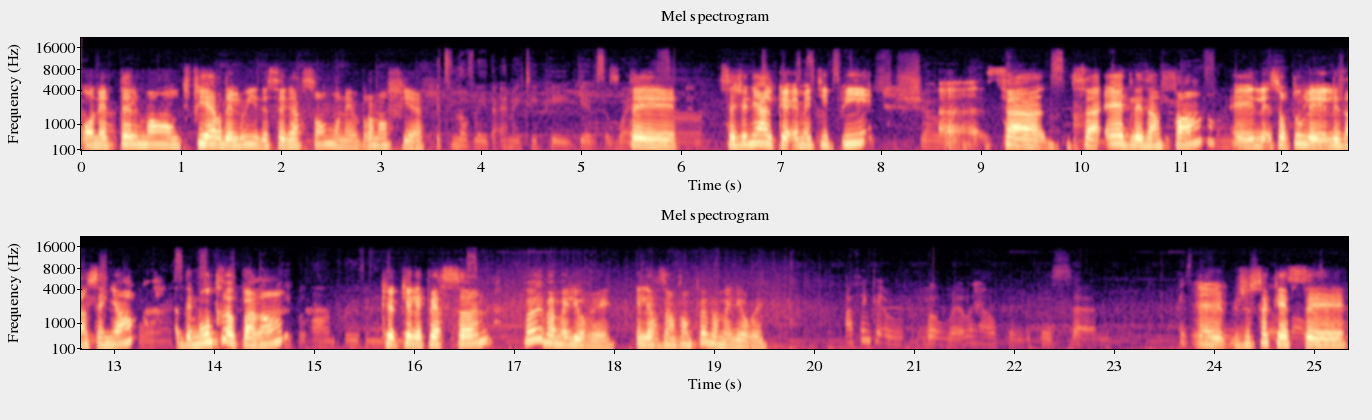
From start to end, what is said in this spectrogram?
On est tellement fiers de lui, de ce garçon, on est vraiment fiers. C'est, c'est génial que MATP, euh, ça, ça aide les enfants et surtout les, les enseignants de montrer aux parents que, que les personnes peuvent améliorer et leurs enfants peuvent améliorer. Et je sais que c'est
